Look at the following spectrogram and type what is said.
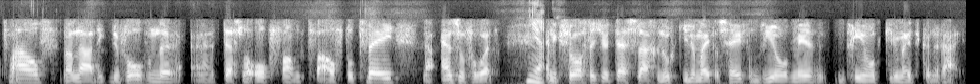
12, dan laat ik de volgende eh, Tesla op van 12 tot 2, nou, enzovoort. Ja. En ik zorg dat je Tesla genoeg kilometers heeft om 300, meer, 300 kilometer te kunnen rijden.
